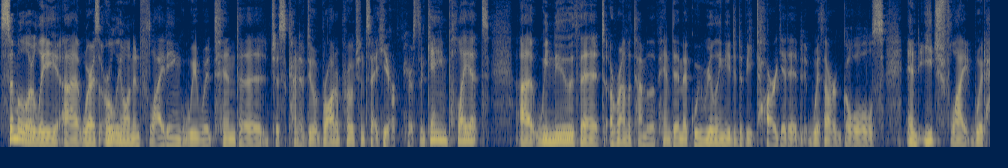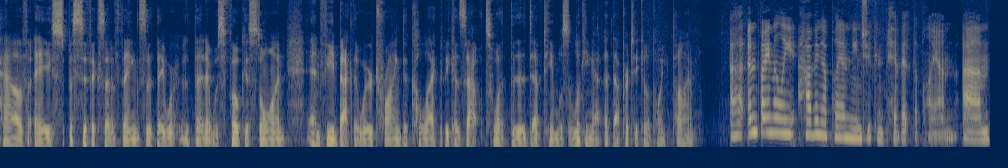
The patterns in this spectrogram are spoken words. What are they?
Similarly, uh, whereas early on in flighting, we would tend to just kind of do a broad approach and say, here, here's the game, play it. Uh, we knew that around the time of the pandemic, we really needed to be targeted with our goals, and each flight would have a specific set of things that they were that it was focused on and feedback that we were trying to collect because that's what the dev team was looking at at that particular point in time. Uh, and finally, having a plan means you can pivot the plan. Um,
